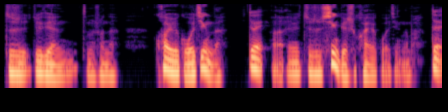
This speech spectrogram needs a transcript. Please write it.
就是有点怎么说呢，跨越国境的对啊，因为就是性别是跨越国境的嘛，对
